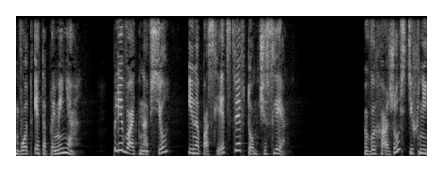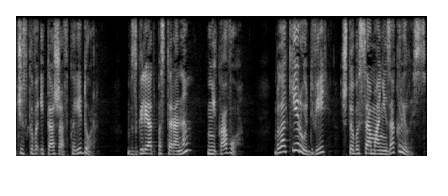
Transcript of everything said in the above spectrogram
Вот это про меня. Плевать на все и на последствия в том числе. Выхожу с технического этажа в коридор. Взгляд по сторонам — никого. Блокирую дверь, чтобы сама не закрылась,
